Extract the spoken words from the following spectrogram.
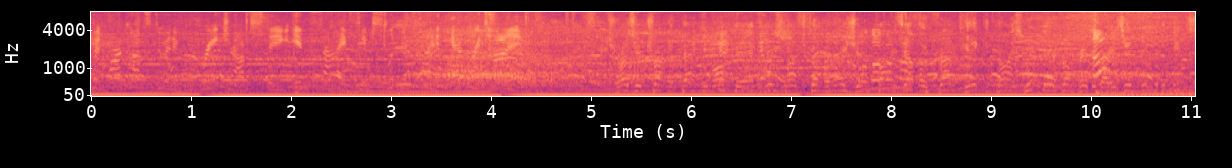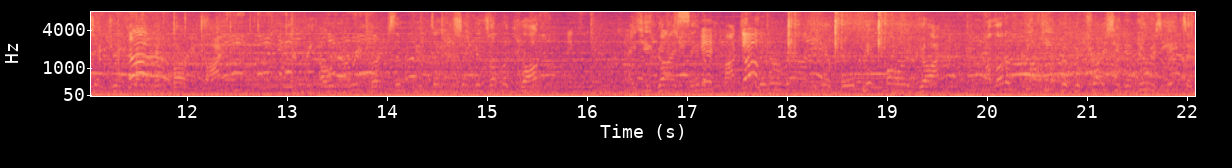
But Morakot's doing a great job staying inside. See him slip inside every time. Petrosyan trying to back him off there. Three punch combination. Finds out the front kick. Nice whip there from Petrosyan. Into the midsection from Petchmorakot. Referee Onari breaks them. 15 seconds on the clock. As you guys said, a much better round here for Petchmorakot. A lot of thinking for Petrosyan to do as he eats a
